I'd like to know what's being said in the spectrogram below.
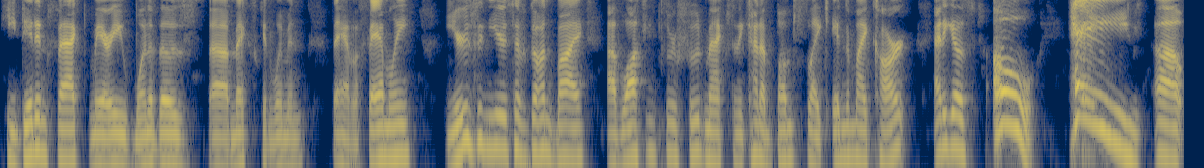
He did in fact marry one of those uh, Mexican women. They have a family. Years and years have gone by. I'm walking through Food Max and he kind of bumps like into my cart and he goes, "Oh, hey, uh,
